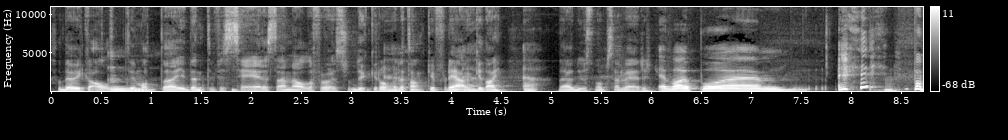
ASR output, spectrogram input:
Så det å ikke alltid måtte identifisere seg med alle følelser som dukker opp, eller tanker, for det er jo ikke deg. Det er jo du som observerer. Jeg var jo på um, På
